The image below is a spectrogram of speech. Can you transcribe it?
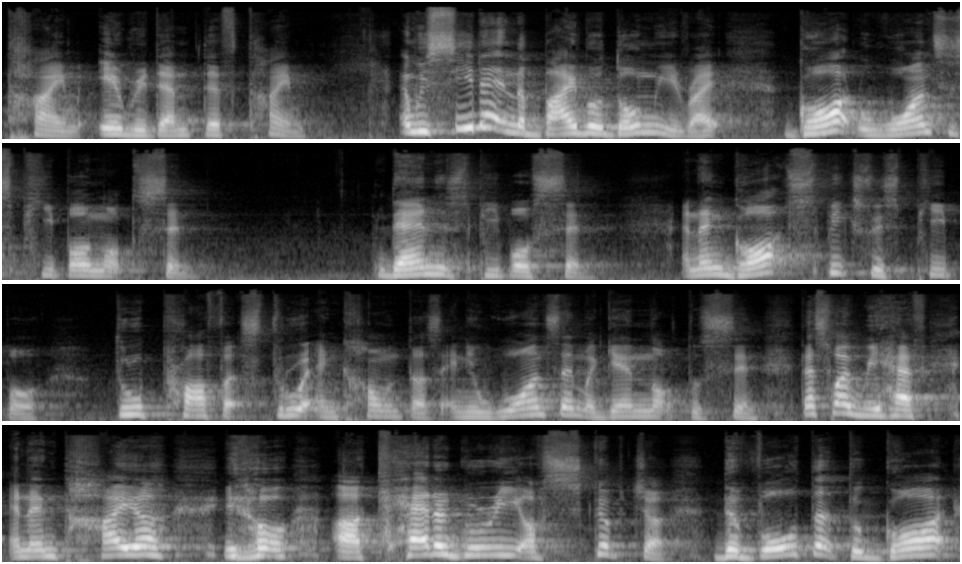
time, a redemptive time. And we see that in the Bible, don't we, right? God wants his people not to sin. Then his people sin. And then God speaks to his people through prophets, through encounters, and he warns them again not to sin. That's why we have an entire, you know, uh, category of scripture devoted to God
